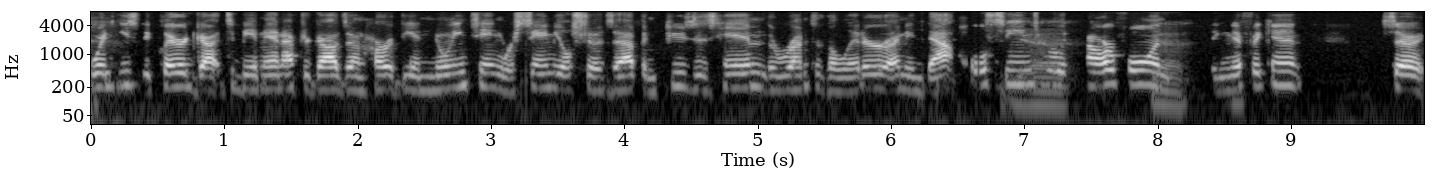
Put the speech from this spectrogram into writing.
when he's declared God to be a man after God's own heart, the anointing where Samuel shows up and chooses him the run to the litter. I mean, that whole scene's yeah. really powerful and yeah. significant. So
